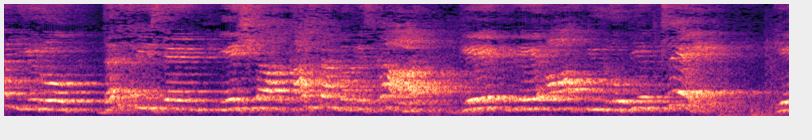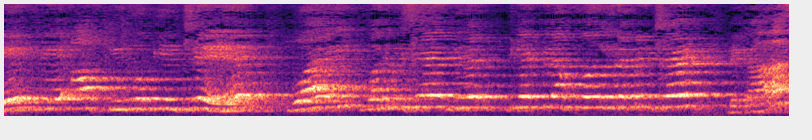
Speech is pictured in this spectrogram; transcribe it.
and Europe. That's the reason Asia, Constantinople is called gateway of European trade. Gateway of European trade. Why? Why do we say gateway of European trade? Because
